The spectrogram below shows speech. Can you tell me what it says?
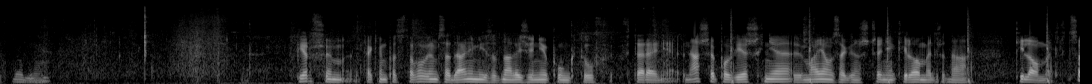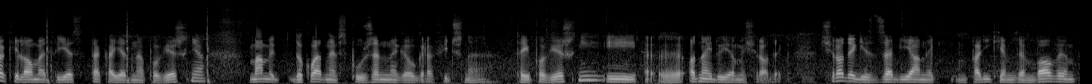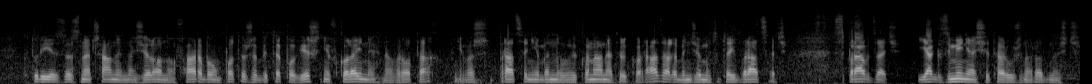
Pierwszym takim podstawowym zadaniem jest odnalezienie punktów w terenie. Nasze powierzchnie mają zagęszczenie kilometr na kilometr. Co kilometr jest taka jedna powierzchnia. Mamy dokładne współrzędne geograficzne tej powierzchni i e, odnajdujemy środek. Środek jest zabijany palikiem dębowym, który jest zaznaczany na zielono farbą po to, żeby te powierzchnie w kolejnych nawrotach, ponieważ prace nie będą wykonane tylko raz, ale będziemy tutaj wracać, sprawdzać jak zmienia się ta różnorodność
